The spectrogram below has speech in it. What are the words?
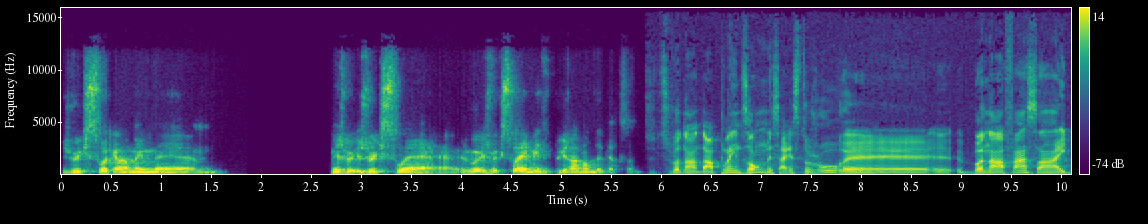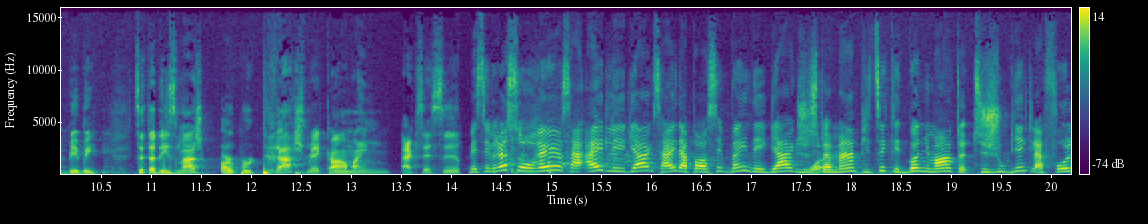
Je veux qu'il soit quand même euh, mais je veux, je veux qu'il soit, je veux, je veux qu'il soit aimé du plus grand nombre de personnes. Tu, vas dans, dans, plein de zones, mais ça reste toujours euh, euh, bon enfant sans être bébé. Tu sais, t'as des images un peu trash, mais quand même accessibles. Mais c'est vrai, sourire, ça aide les gags, ça aide à passer bien des gags, justement. Puis, tu sais, t'es de bonne humeur, tu joues bien avec la foule.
